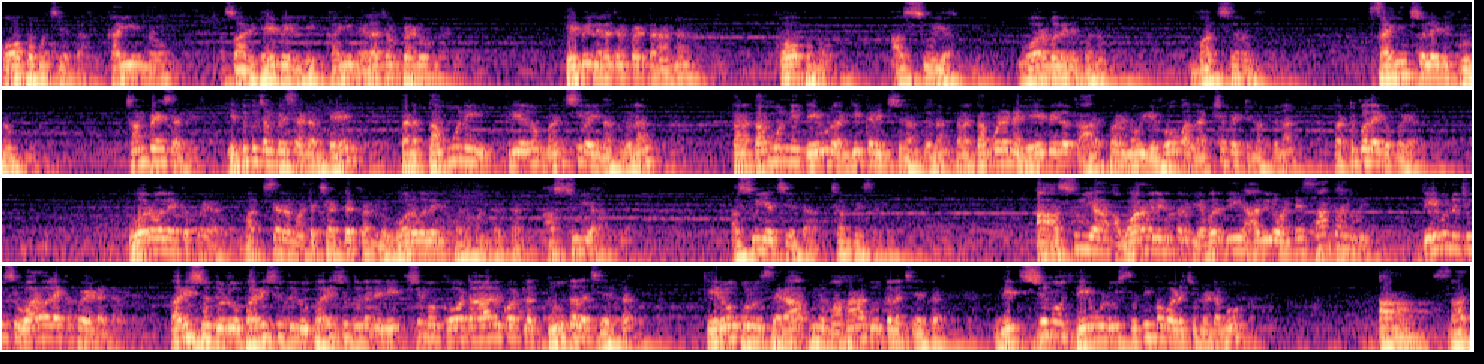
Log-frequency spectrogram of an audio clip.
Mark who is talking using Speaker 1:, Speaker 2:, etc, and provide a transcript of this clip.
Speaker 1: కోపము చేత కయిన్ను సారీ హేబేల్ని కయిన్ ఎలా చంపాడు? హేబేల్ని ఎలా చంపాడు తన అన్న? కోపము అసూయ ఓర్వలేనితనం మత్సరం సహించలేని గుణం. చంపేశాడు. ఎందుకు చంపేశాడంటే తన తమ్ముని క్రియలు మంచివైనందున తన తమ్ముణ్ణి దేవుడు అంగీకరించినందున తన తమ్ముడైన హేబేలకు అర్పణను యహోవా లక్ష్య పెట్టినందున తట్టుకోలేకపోయాడు ఓరవలేకపోయాడు మత్సరం అంటే చెడ్డ కళ్ళు ఓరవలేని తనం అంటారు దాన్ని. అసూయ. అసూయ చేత చంపేశాడు ఆ అసూయ ఆ ఓరవలేనితనం ఎవరిది? ఆదిలో అంటే సాతానుది. దేవుణ్ణి చూసి ఓరవలేకపోయాడట. పరిశుద్ధుడు పరిశుద్ధుడు పరిశుద్ధుడని నిత్యము కోటాను కోట్ల దూతల చేత కెరోపులు శరాపులు మహాదూతల చేత నిత్యము దేవుడు స్థుతింపబడుచుండటము ఆ సాత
